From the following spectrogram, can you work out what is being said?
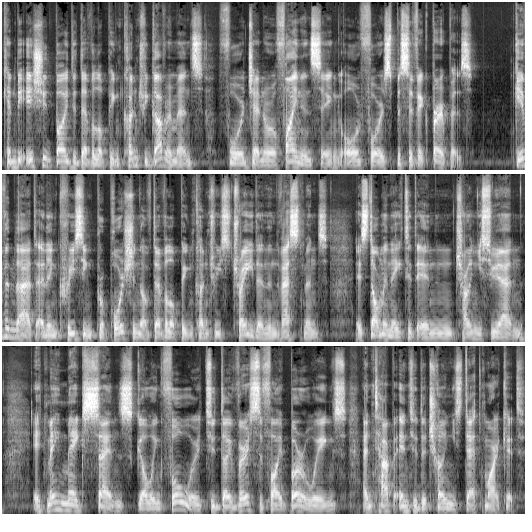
can be issued by the developing country governments for general financing or for a specific purpose. Given that an increasing proportion of developing countries' trade and investments is dominated in Chinese yuan, it may make sense going forward to diversify borrowings and tap into the Chinese debt market.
